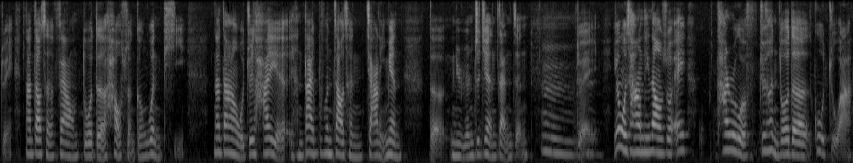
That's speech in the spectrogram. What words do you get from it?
对，那造成非常多的耗损跟问题。那当然，我觉得它也很大一部分造成家里面的女人之间的战争。嗯，对，因为我常常听到说，哎、欸。他如果就是很多的雇主啊，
